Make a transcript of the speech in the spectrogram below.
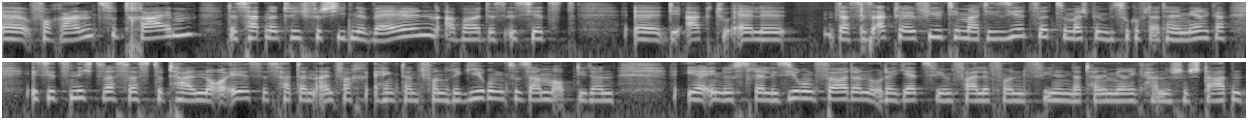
äh, voranzutreiben. Das hat natürlich verschiedene Wellen, aber das ist jetzt äh, die aktuelle dass es aktuell viel thematisiert wird, zum Beispiel in Bezug auf Lateinamerika, ist jetzt nichts, was, was total neu ist. Es hat dann einfach, hängt dann von Regierungen zusammen, ob die dann eher Industrialisierung fördern oder jetzt, wie im Falle von vielen lateinamerikanischen Staaten,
